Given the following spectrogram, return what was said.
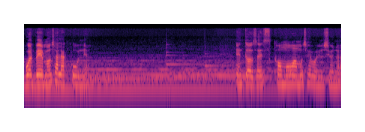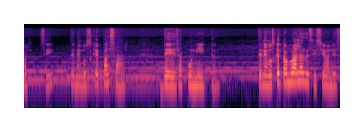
volvemos a la cuna, entonces, ¿cómo vamos a evolucionar? ¿Sí? Tenemos que pasar de esa cunita tenemos que tomar las decisiones,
